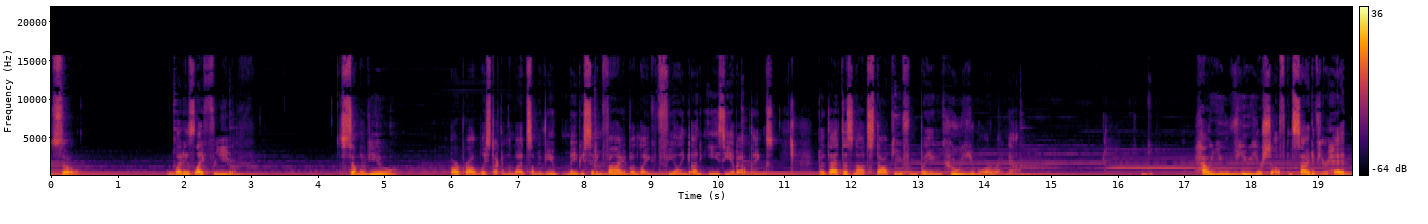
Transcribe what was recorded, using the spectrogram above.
So, what is life for you? Some of you are probably stuck in the mud. Some of you may be sitting fine, but like feeling uneasy about things. But that does not stop you from being who you are right now. How you view yourself inside of your head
